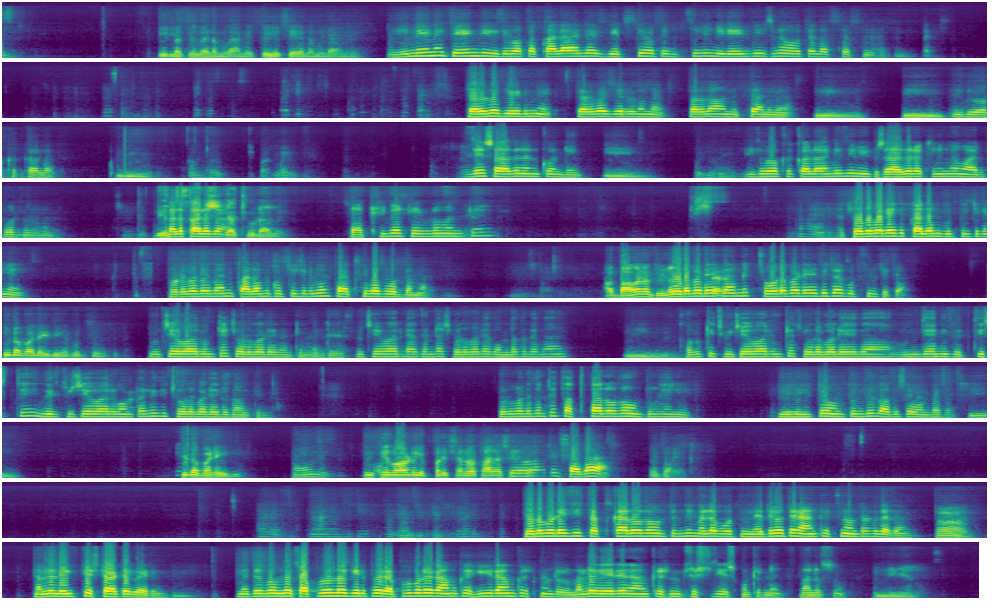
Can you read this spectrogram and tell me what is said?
వీళ్ళకి వెళ్ళడం కానీ పూజ చేయడం కానీ ఏమైనా చేయండి ఇది ఒక కళ అనేది చెప్తే తెలుసుకుని మీరు ఏం చేసినా హోటల్ వచ్చేస్తుంది త్వరలో చేయడమే త్వరలో జరగడమే త్వరలో అనుష్ఠానమే. ఇది ఒక కళ. అదే సాధన అనుకోండి. ఇది ఒక కళ అనేది మీకు సహజ లక్షణంగా మారిపోతుంది కలగా. సాక్షిగా చూడాలి? సాక్షిగా చూడడం అంటే చూడబడేది కళని గుర్తించడమే. చూడబడేదాన్ని కళని గుర్తించడమే సాక్షిగా చూడడము. ఆ భావన చూడబడేదాన్ని చూడబడేదిగా గుర్తించుట. చూడబడేది గుర్తుంది చూచేవారు ఉంటే చూడబడేది ఉంటుందండి. చూచేవారు లేకుండా చూడబడేది ఉండదు కదా. కాబట్టి చూచేవారు ఉంటే చూడబడేదా ఉంది అని గుర్తిస్తే మీరు చూచేవారుగా ఉంటారు ఇది చూడబడేదిగా ఉంటుంది. చూడబడేది అంటే తత్కాలంలో ఉంటుంది. మీరు ఉంటే ఉంటుంది లేకపోతే ఉండదు. చూడబడేది. చూసేవాడు ఎప్పటి సర్వకాల సదా. చూడబడేది తత్కాలంలో ఉంటుంది మళ్ళీ పోతుంది. నిద్రపోతే రామకృష్ణ ఉంటాడు కదా. మళ్ళీ లెగితే స్టార్ట్ అయ్యారు నిద్రపోలో స్వప్నంలోకి వెళ్ళిపోయారు. అప్పుడు కూడా రామకృష్ణ ఈ రామకృష్ణ ఉంటారు మళ్ళీ వేరే రామకృష్ణ సృష్టి చేసుకుంటున్నది మనసు.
